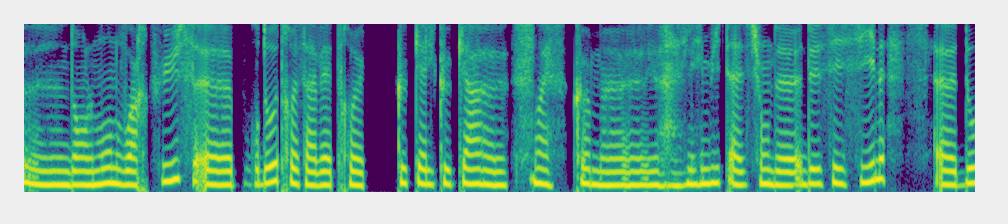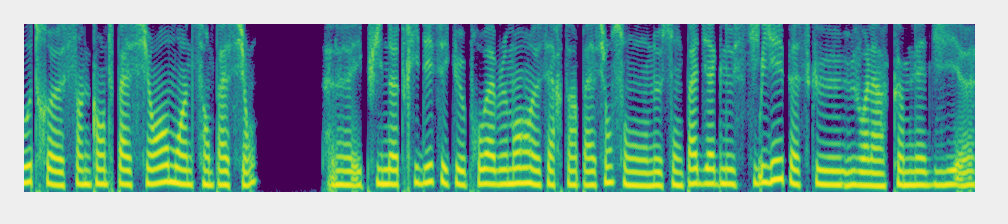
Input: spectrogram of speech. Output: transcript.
dans le monde, voire plus. pour d'autres, ça va être que quelques cas comme les mutations de, de Cécile. d'autres, 50 patients, moins de 100 patients. Euh, et puis notre idée, c'est que probablement euh, certains patients ne sont pas diagnostiqués parce que, voilà, comme l'a dit euh,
